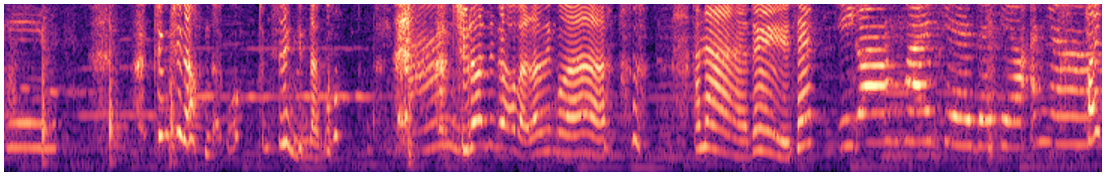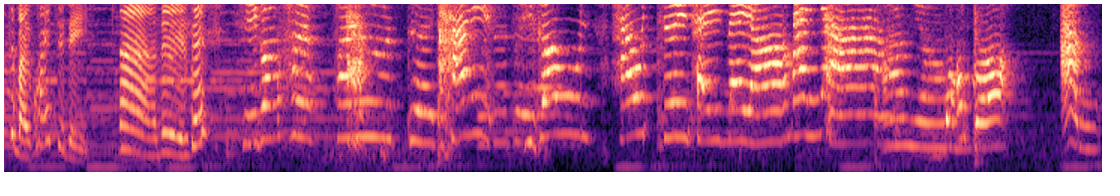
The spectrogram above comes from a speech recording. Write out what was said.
침 충치 나온다고? 충치 생긴다고? 왕 주라는 거야 말라는 거야 하나 둘셋 지금 화이트에 되세요. 안녕. 화이트 말고 화이트데이 하나 둘셋 지금 화, 화이트. 하이. 지금은 화이트 되세요. 안녕. 안녕. 먹어. 안.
